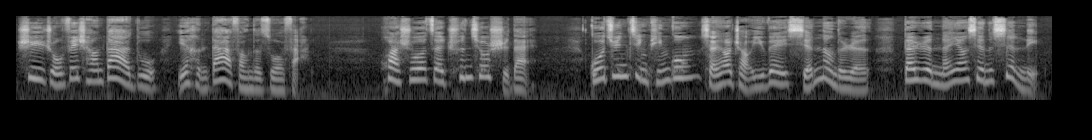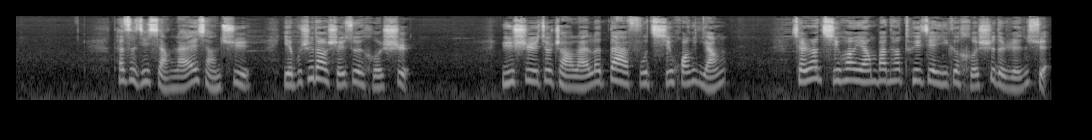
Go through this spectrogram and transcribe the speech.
是一种非常大度也很大方的做法。话说，在春秋时代。国君晋平公想要找一位贤能的人担任南阳县的县令，他自己想来想去也不知道谁最合适，于是就找来了大夫齐黄羊，想让齐黄羊帮他推荐一个合适的人选。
